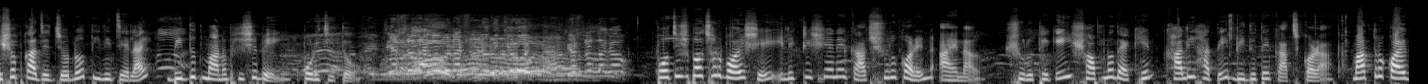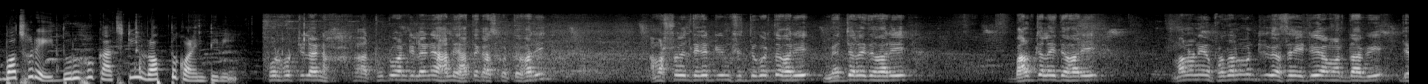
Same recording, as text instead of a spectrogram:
এসব কাজের জন্য তিনি জেলায় বিদ্যুৎ মানব হিসেবেই পরিচিত। পঁচিশ বছর বয়সে ইলেকট্রিশিয়ানের কাজ শুরু করেন আয়নাল। শুরু থেকেই স্বপ্ন দেখেন খালি হাতে বিদ্যুতের কাজ করা। মাত্র কয়েক বছরেই দুরূহ কাজটি রপ্ত করেন তিনি। Four forty line to twenty লাইনে হালে হাতে কাজ করতে পারি। আমার শরীর থেকে ডিম সিদ্ধ করতে পারি মেজ জ্বালাইতে পারি বাল্ব জ্বালাইতে পারি। মাননীয় প্রধানমন্ত্রীর কাছে এটাই আমার দাবি যে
